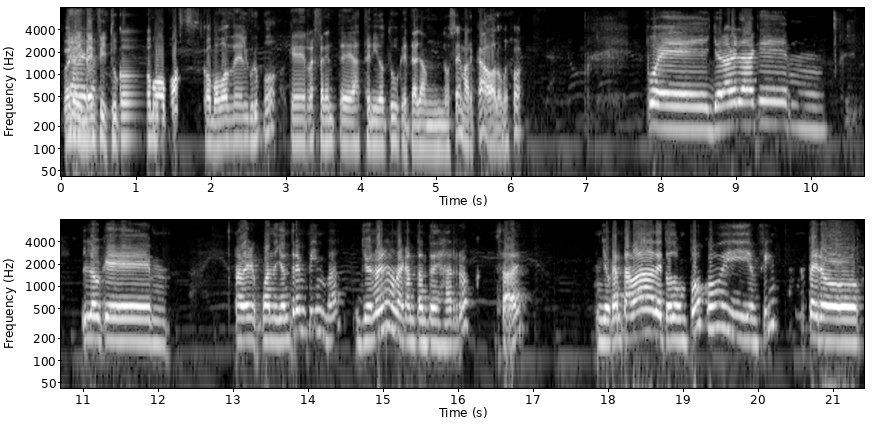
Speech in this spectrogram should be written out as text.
Bueno, y. Memphis, tú como voz, como voz del grupo, ¿qué referente has tenido tú que te hayan, no sé, marcado a lo mejor? Pues yo la verdad que mm, lo que... mm, A ver, cuando yo entré en Pinball, yo no era una cantante de hard rock, ¿sabes? Yo cantaba de todo un poco y en fin, pero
